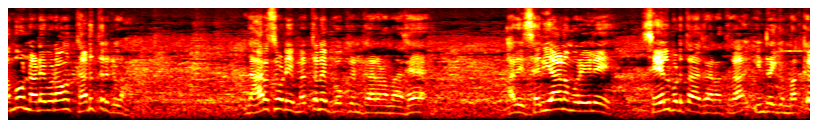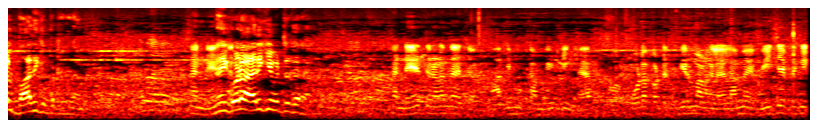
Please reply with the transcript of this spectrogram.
சம்பவம் நடைபெறாமல் தடுத்திருக்கலாம். இந்த அரசுடைய மெத்தனை போக்கின் காரணமாக அதை சரியான முறையிலே செயல்படுத்தாத காரணத்தினால் இன்றைக்கு மக்கள் பாதிக்கப்பட்டிருக்காங்க. இன்னைக்கு கூட அறிக்கை விட்டுருக்கிறேன். சார் நேற்று நடந்த அதிமுக மீட்டிங்கில் போடப்பட்ட தீர்மானங்கள் எல்லாமே பிஜேபிக்கு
